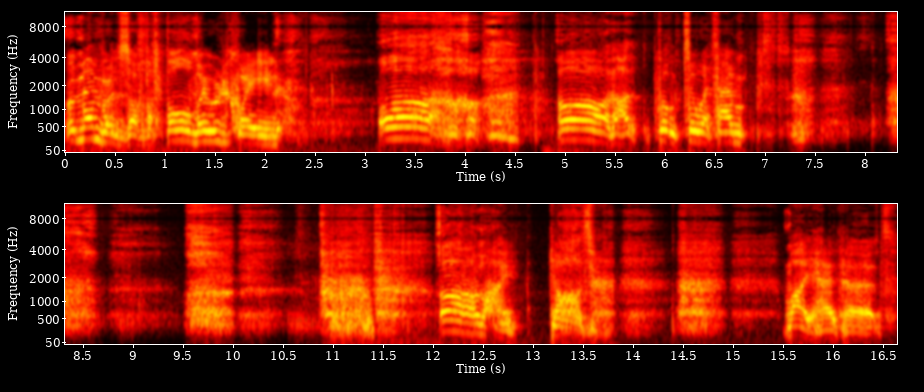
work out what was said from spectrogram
Remembrance of the full moon queen. Oh, oh, that took two attempts. Oh my god. My head hurts.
